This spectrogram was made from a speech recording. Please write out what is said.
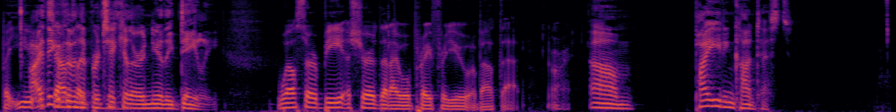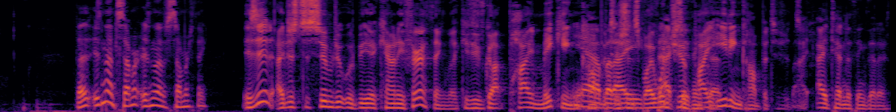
But you, I think of them in the this is- particular and nearly daily. well, sir, be assured that I will pray for you about that. All right. Um, pie eating contests. That isn't that summer? Isn't that a summer thing? Is it? I just assumed it would be a county fair thing. Like if you've got pie making Yeah, competitions, I why wouldn't you have pie eating competitions? I, I tend to think that a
